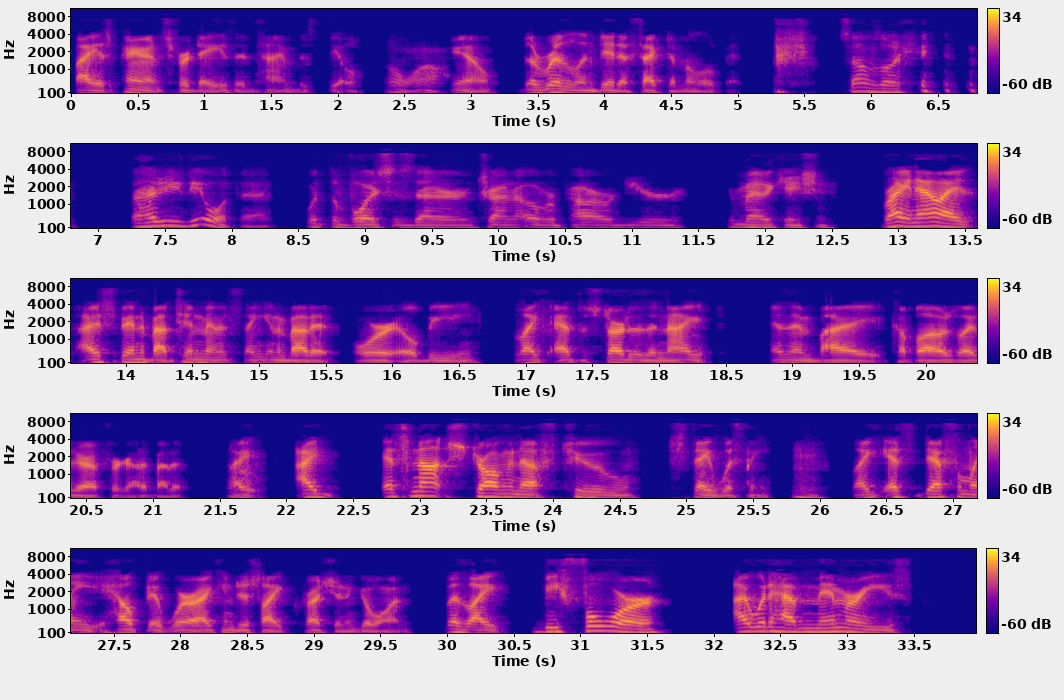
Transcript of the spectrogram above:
by his parents for days at a time, but still oh wow. you know, the Ritalin did affect him a little bit. Sounds like. so how do you deal with that? With the voices that are trying to overpower your your medication. Right now, I I spend about ten minutes thinking about it, or it'll be like at the start of the night, and then by a couple hours later, I forgot about it. I I it's not strong enough to stay with me. Mhm. Like it's definitely helped it where I can just like crush it and go on. But like before, I would have memories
